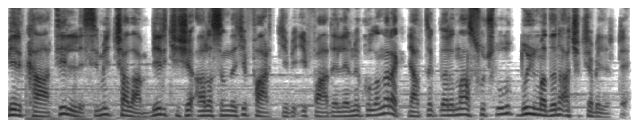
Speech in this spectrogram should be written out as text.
Bir katille simit çalan bir kişi arasındaki fark gibi ifadelerini kullanarak yaptıklarından suçluluk duymadığını açıkça belirtti.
